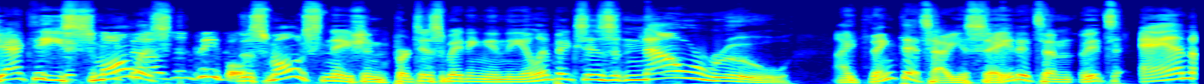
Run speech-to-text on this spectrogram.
Jack, the smallest people. the smallest nation participating in the Olympics is Nauru. I think that's how you say it. It's an it's an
